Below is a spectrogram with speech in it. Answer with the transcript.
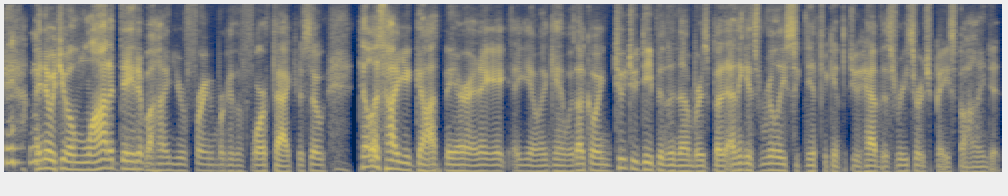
I know you have a lot of data behind your framework of the four factors. So tell us how you got there. And you know again without going too too deep into the numbers but i think it's really significant that you have this research base behind it.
